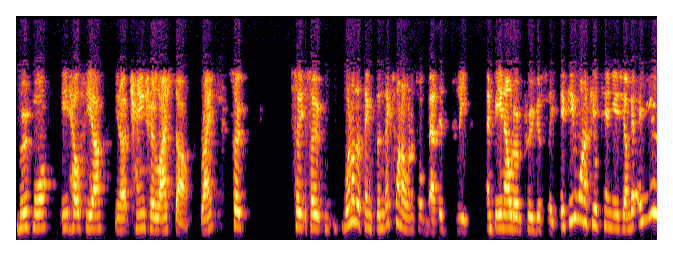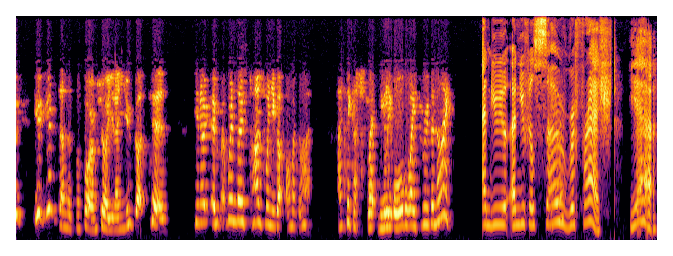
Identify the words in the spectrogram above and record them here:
move more, eat healthier, you know, change her lifestyle, right? So, so, so one of the things, the next one I want to talk about is sleep and being able to improve your sleep. If you want to feel 10 years younger and you you, you've done this before, I'm sure. You know, you've got kids. You know, and when those times when you go, oh my god, I think I slept nearly all the way through the night. And you and you feel so yeah. refreshed. Yeah,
